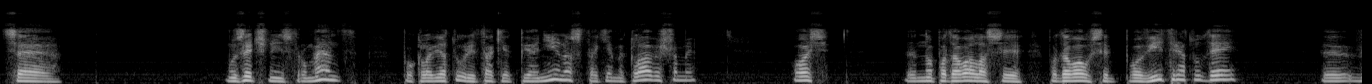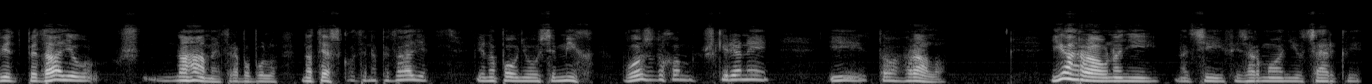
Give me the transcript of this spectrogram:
Це музичний інструмент, по клавіатурі, так як піаніно, з такими клавішами. Ось, ну, подавалося, подавався повітря туди, е, від педалів ногами треба було натискувати на педалі, і наповнювався міг воздухом шкіряний, і то грало. Я грав на ній, на цій фізгармонії в церкві,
